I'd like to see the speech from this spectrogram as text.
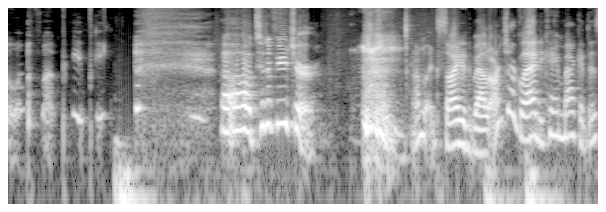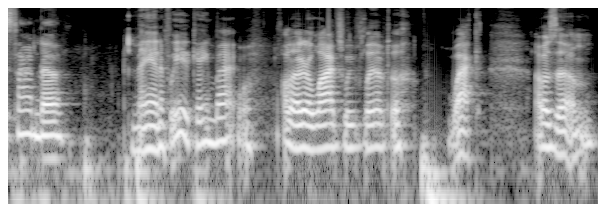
love my peepee. Oh, to the future. I'm excited about it. Aren't you glad you came back at this time though? Man, if we had came back, well, all the other lives we've lived, ugh, whack. I was um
